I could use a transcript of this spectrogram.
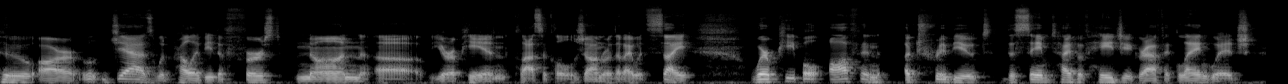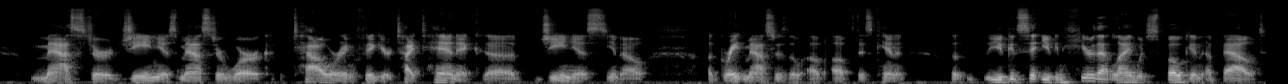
who are well, jazz would probably be the first non uh, European classical genre that I would cite, where people often attribute the same type of hagiographic language master, genius, masterwork, towering figure, titanic uh, genius, you know, a great masters of, of, of this canon you could sit you can hear that language spoken about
